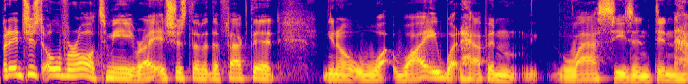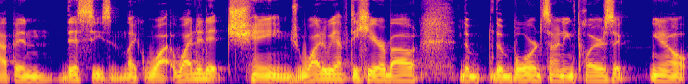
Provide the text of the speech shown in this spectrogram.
but it just overall to me, right? It's just the the fact that you know wh- why what happened last season didn't happen this season. Like, why why did it change? Why do we have to hear about the the board signing players that you know,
